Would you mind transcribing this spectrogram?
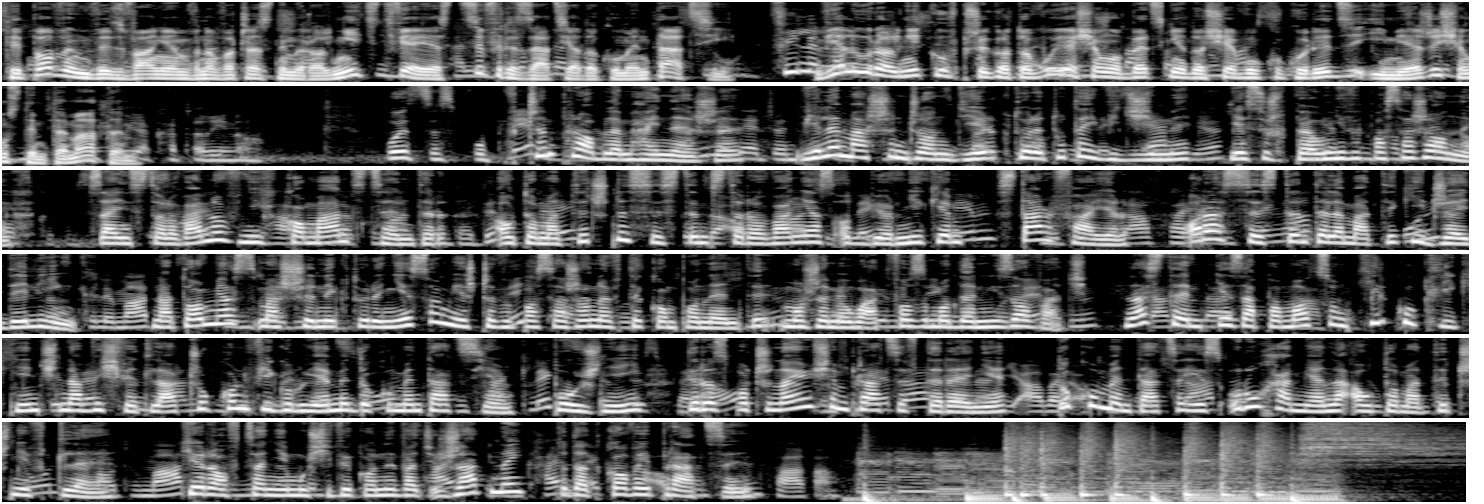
Typowym wyzwaniem w nowoczesnym rolnictwie jest cyfryzacja dokumentacji. Wielu rolników przygotowuje się obecnie do siewu kukurydzy i mierzy się z tym tematem. W czym problem, Heinerze? Wiele maszyn John Deere, które tutaj widzimy, jest już w pełni wyposażonych. Zainstalowano w nich Command Center, automatyczny system sterowania z odbiornikiem Starfire oraz system telematyki JD Link. Natomiast maszyny, które nie są jeszcze wyposażone w te komponenty, możemy łatwo zmodernizować. Następnie za pomocą kilku kliknięć na wyświetlaczu konfigurujemy dokumentację. Później, gdy rozpoczynają się prace w terenie, dokumentacja jest uruchamiana automatycznie w tle. Kierowca nie musi wykonywać żadnej dodatkowej pracy.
